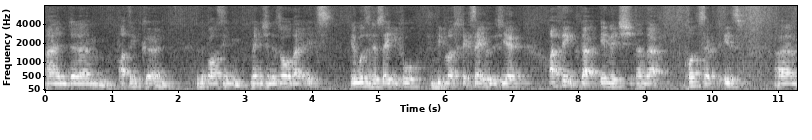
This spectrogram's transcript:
and um, I think the uh, Nabasim mentioned as well that it's it wasn't just 84. Mm. People are fixated with this year. I think that image and that concept is um,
